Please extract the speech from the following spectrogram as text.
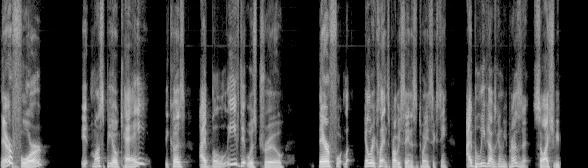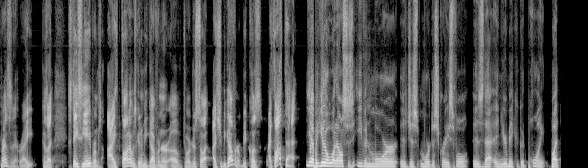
therefore, it must be okay because I believed it was true. Therefore, Hillary Clinton's probably saying this in 2016. I believed I was going to be president, so I should be president, right? Because I, Stacey Abrams, I thought I was going to be governor of Georgia, so I, I, should be governor because I thought that. Yeah, but you know what else is even more, is just more disgraceful is that, and you make a good point, but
